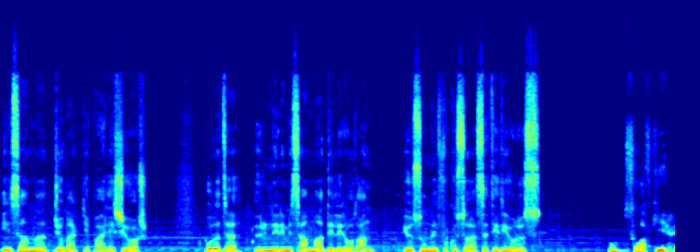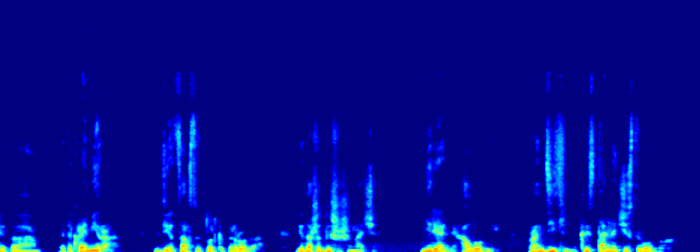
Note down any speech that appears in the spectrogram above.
insanla cömertçe paylaşıyor. Burada ürünlerimiz ham maddeleri olan yosun ve fukusu hasat ediyoruz. Ну, Соловки — это, это край мира, где царствует только природа, где даже дышишь иначе. Нереальный, холодный, пронзительный, кристально чистый воздух.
